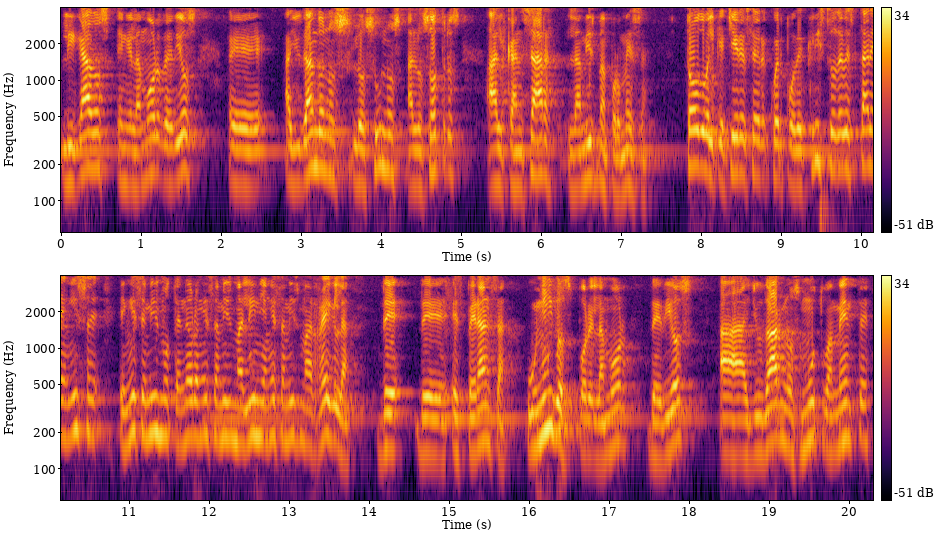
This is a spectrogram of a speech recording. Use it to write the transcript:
ligados en el amor de Dios, eh, ayudándonos los unos a los otros a alcanzar la misma promesa. Todo el que quiere ser cuerpo de Cristo debe estar en ese, en ese mismo tenor, en esa misma línea, en esa misma regla de, de esperanza, unidos por el amor de Dios, a ayudarnos mutuamente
